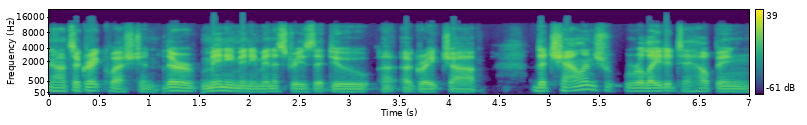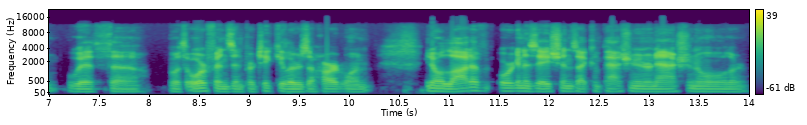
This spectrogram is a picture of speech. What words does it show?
now it's a great question. There are many, many ministries that do a, a great job. The challenge related to helping with uh, with orphans in particular is a hard one. You know, a lot of organizations like Compassion International or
